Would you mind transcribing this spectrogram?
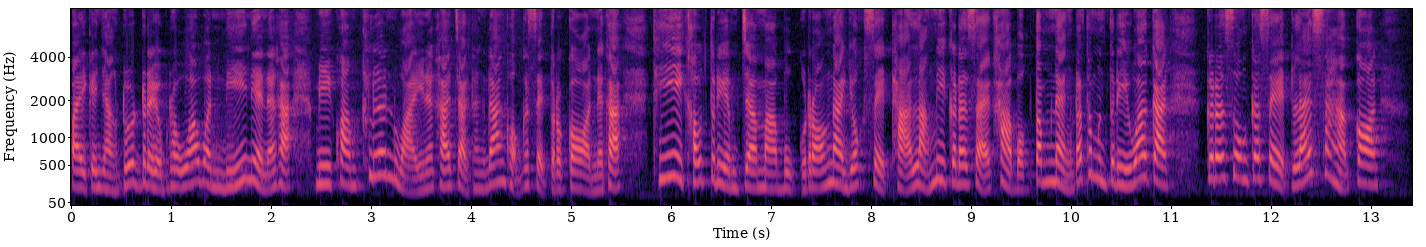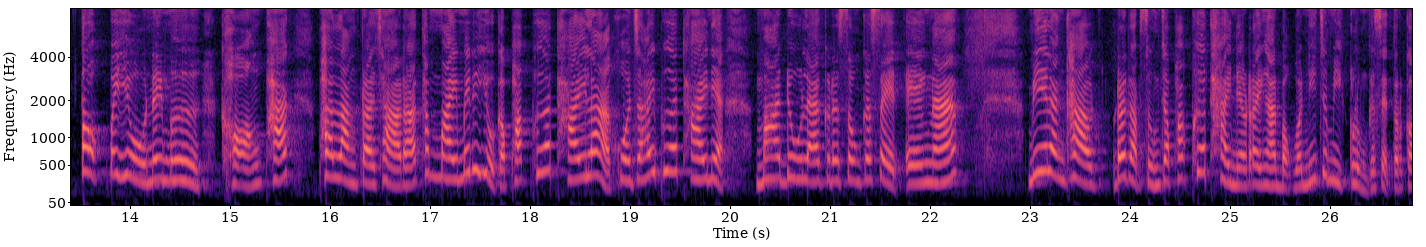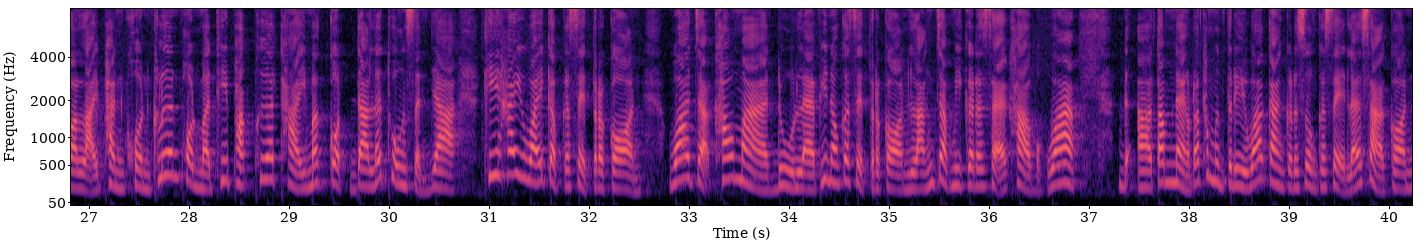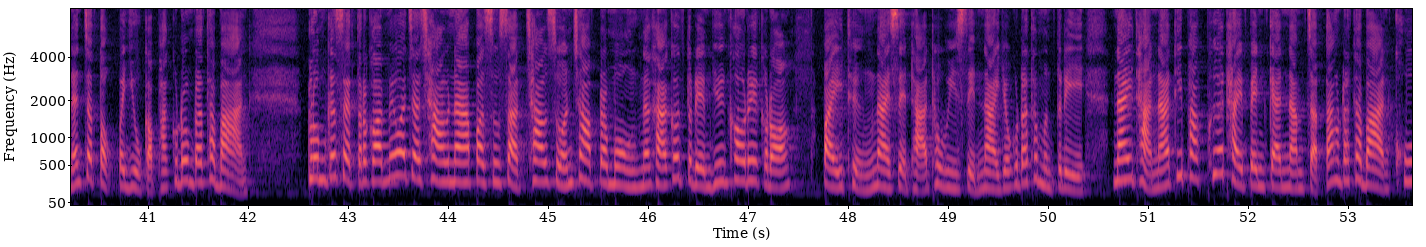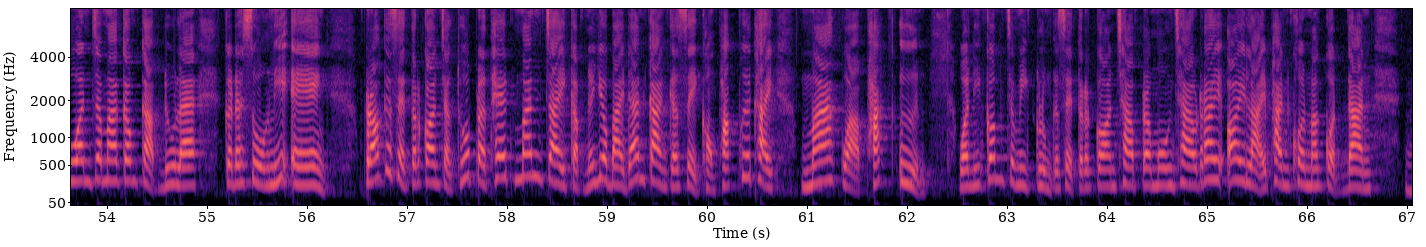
ไปกันอย่างรวดเร็ว เพราะว่าวันนี้เนี่ยนะคะมีความเคลื่อนไหวนะคะจากทางด้านของเกษตรกรนะคะ ที่เขาเตรียมจะมาบุกร้องนายกเศรษฐาหลังมีกระแสข่าวบอกตำแหน่งรัฐมนตรีว่าการกระทรวงเกษตรและสหกรณ์ตกไปอยู่ในมือของพักพลังประชารัฐทำไมไม่ได้อยู่กับพักเพื่อไทยล่ะ ควรจะให้เพื่อไทยเนี่ยมาดูแลกระทรวงเกษตรเองนะ มีแหล่งข่าวระดับสูงจากพักเพื่อไทยในรายงานบอกวันนี้จะมีกลุ่มเกษตรกรหลายพันคนเคลื่อนพลมาที่พักเพื่อไทยมากดดันและทวงสัญญาที่ให้ไว้กับเกษตรกร ว่าจะเข้ามาดูแลพี่น้องเกษตรกร หลังจากมีกระแสข่าวบอกว่าอ่าตำแหน่งรัฐมนตรีว่าการกระทรวงเกษตรและสหกรณ์นั้นจะตกไปอยู่กับพักร่วมรัฐบาลกลุ่มเกษตรกรไม่ว่าจะชาวนาปศุสัตว์ชาวสวนชาวประมงนะคะ ก็เตรียมยื่นข้อเรียกร้อง ไปถึงนายเศรษฐาทวีสินนายกรัฐมนตรี ในฐานะที่พักเพื่อไทยเป็นแกนนำจัดตั้งรัฐบาล ควรจะมากำกับดูแลกระทรวงนี้เองเพราะเกษตรกรจากทั่วประเทศมั่นใจกับนโยบายด้านการเกษตรของพักเพื่อไทยมากกว่าพักอื่น วันนี้ก็จะมีกลุ่มเกษตรกรชาวประมงชาวไร่อ้อยหลายพันคนมากดดัน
